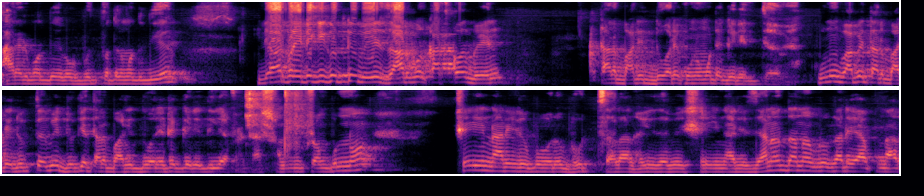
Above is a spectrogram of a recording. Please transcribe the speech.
হাড়ের মধ্যে এবং ভূতপথের মধ্যে দিয়ে। দেওয়ার পর এটা কি করতে হবে? যার উপর কাজ করবেন তার বাড়ির দুয়ারে কোনো মতে গেড়ে দিতে হবে। কোনোভাবে তার বাড়ি ঢুকতে হবে, ঢুকে তার বাড়ির দুয়ারে এটা গেড়ে দিলে আপনার কাজ সম্পূর্ণ সেই নারীর উপর ভূত চালান হয়ে যাবে, সেই নারী যেন তেন প্রকারে আপনার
